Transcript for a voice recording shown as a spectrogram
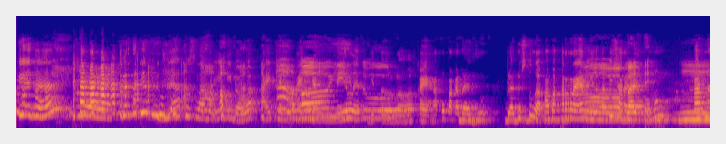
iya, iya kan iya, iya. ternyata dia puji aku selama ini bahwa I can I can oh, nail it gitu. gitu loh kayak aku pakai baju bladus tuh nggak apa-apa keren oh, gitu tapi cara dia ngomong hmm. karena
